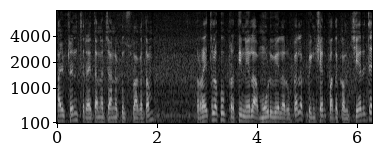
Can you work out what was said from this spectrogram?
హాయ్ ఫ్రెండ్స్ రైతన్న ఛానల్కు స్వాగతం. రైతులకు ప్రతి నెల మూడు వేల రూపాయల పెన్షన్ పథకం చేరితే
